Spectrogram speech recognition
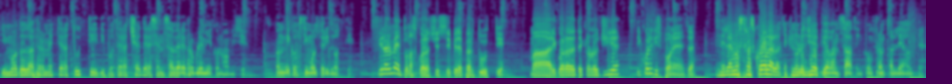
in modo da permettere a tutti di poter accedere senza avere problemi economici, con dei costi molto ridotti. Finalmente una scuola accessibile per tutti. Ma riguardo alle tecnologie, di quali disponete? Nella nostra scuola la tecnologia è più avanzata in confronto alle altre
